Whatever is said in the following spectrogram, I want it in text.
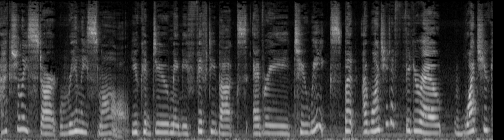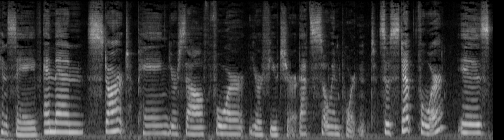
actually start really small. You could do maybe 50 bucks every 2 weeks. But I want you to figure out what you can save, and then start paying yourself for your future. That's so important. So, step four is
